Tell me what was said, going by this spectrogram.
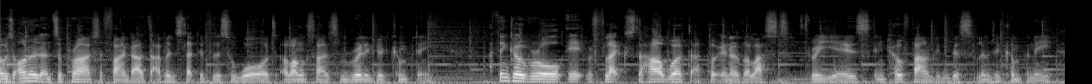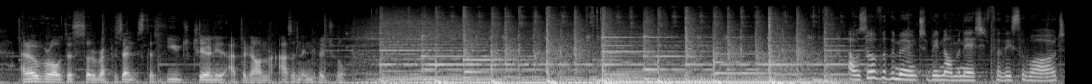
was honoured and surprised to find out that I've been selected for this award alongside some really good company. I think overall it reflects the hard work that I put in over the last three years in co-founding this limited company and overall just sort of represents the huge journey that I've been on as an individual. I was over the moon to be nominated for this award.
